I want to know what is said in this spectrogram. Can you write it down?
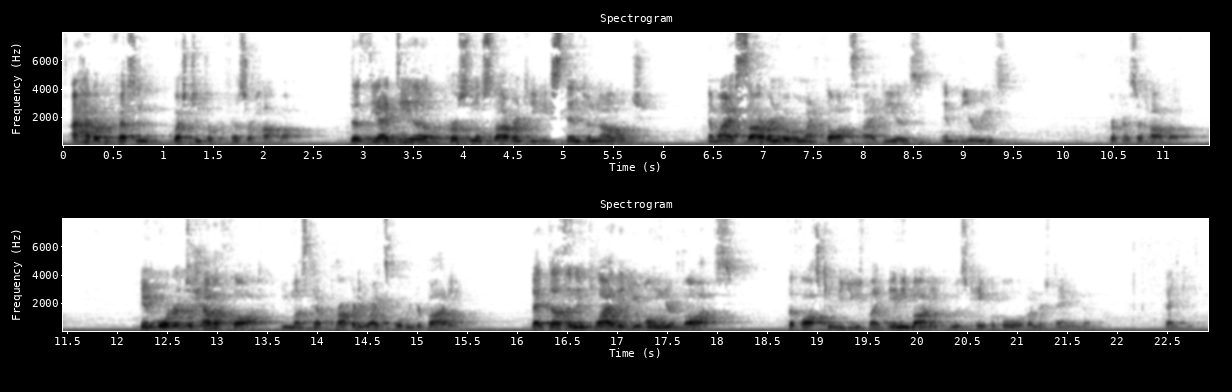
I have a question for Professor Hoppe. Does the idea of personal sovereignty extend to knowledge? Am I a sovereign over my thoughts, ideas, and theories? Professor Hoppe. In order to have a thought, you must have property rights over your body. That doesn't imply that you own your thoughts. The thoughts can be used by anybody who is capable of understanding them. Thank you.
